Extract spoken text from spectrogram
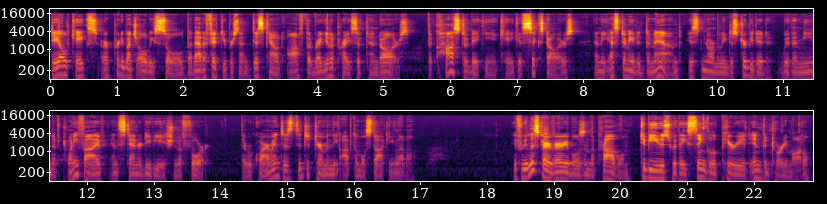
Day-old cakes are pretty much always sold, but at a 50% discount off the regular price of $10. The cost of baking a cake is $6, and the estimated demand is normally distributed with a mean of 25 and standard deviation of 4. The requirement is to determine the optimal stocking level. If we list our variables in the problem, to be used with a single period inventory model,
